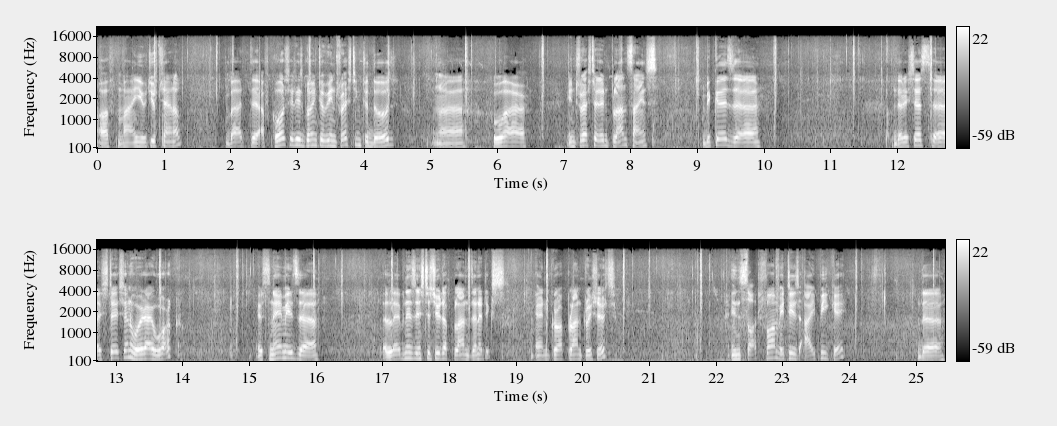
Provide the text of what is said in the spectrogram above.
of my YouTube channel, but uh, of course it is going to be interesting to those uh, who are interested in plant science because uh, the research uh, station where I work, its name is Leibniz Institute of Plant Genetics and Crop Plant Research. In short form, it is IPK. The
